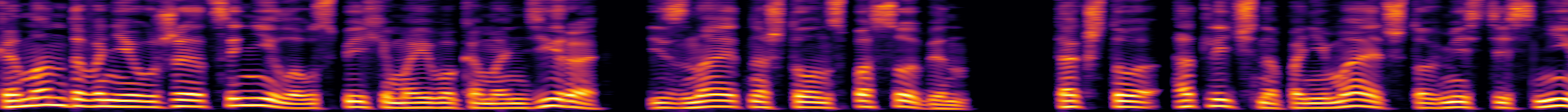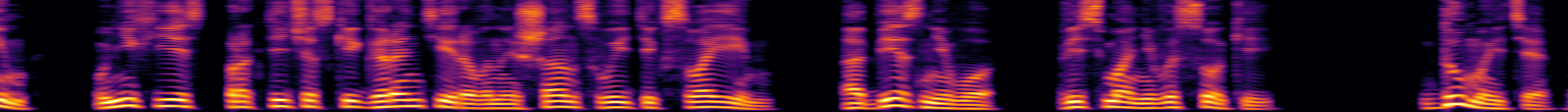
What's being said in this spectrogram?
Командование уже оценило успехи моего командира и знает, на что он способен, так что отлично понимает, что вместе с ним У них есть практически гарантированный шанс выйти к своим, а без него весьма невысокий. Думайте,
